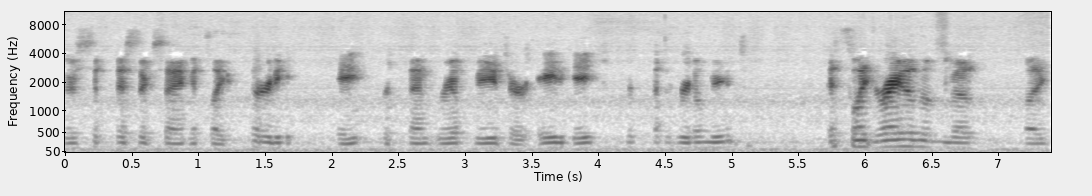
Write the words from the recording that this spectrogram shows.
there's statistics saying it's like 38% real meat or 88% real meat. It's like right in the middle. Like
